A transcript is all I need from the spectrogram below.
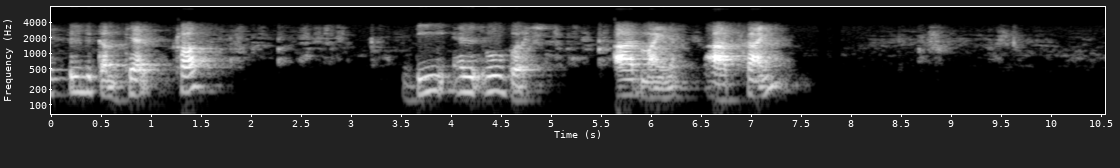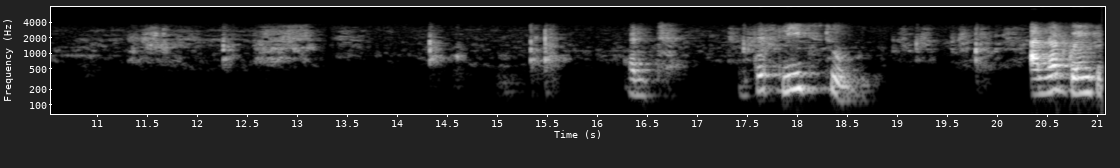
This will become del cross dl over r minus r prime. And this leads to I'm not going to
